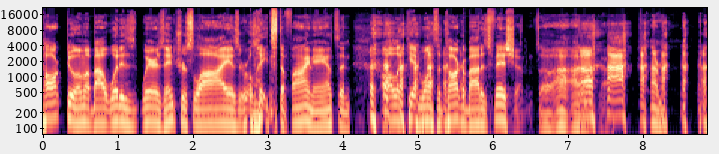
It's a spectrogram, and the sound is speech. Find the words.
talk to him about what is where his interests lie as it relates to finance, and all the kid wants to talk about is fishing. So I, I don't know.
